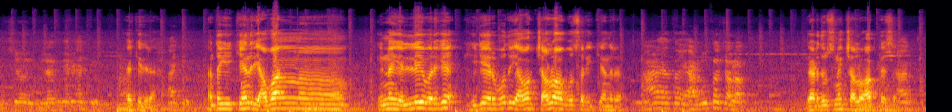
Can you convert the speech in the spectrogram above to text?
ಜಿಲ್ಲಾಧಿಕಾರಿ ಹಾಕಿವಿ ಹಾಕಿದಿರಾ ಹಾಕಿವಿ ಅಂತ ಈ ಕೇಂದ್ರ ಯಾವಾಗ ಇನ್ನು ಎಲ್ಲಿವರೆಗೆ ಹೀಗೆ ಇರ್ಬೋದು ಯಾವಾಗ ಚಾಲೂ ಆಗ್ಬೋದು ಸರ್ ಈ ಕೇಂದ್ರ? ನಾಳೆ ಅಥವಾ ಎರಡು ದಿವಸ ಚಾಲು ಆಗ್ತದೆ. ಎರಡು ದಿವ್ಸನಾಗ ಚಾಲೂ ಆಗ್ತದೆ ಸರ್. ಆಗ್ತದೆ.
